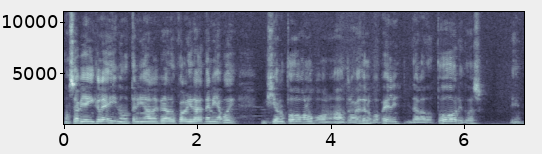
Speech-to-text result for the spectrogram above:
no sabía inglés y no tenía el grado de calidad que tenía, pues me hicieron todo a través de los papeles, de la doctora y todo eso. ¿bien?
